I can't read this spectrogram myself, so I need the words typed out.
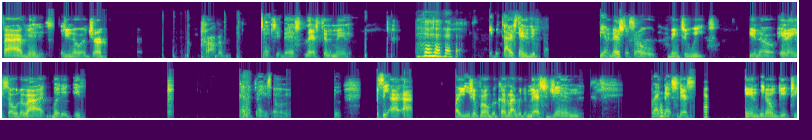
five minutes. You know, a jerk probably less less than a minute. I extended it. Yeah, that shit sold. It's been two weeks. You know, it ain't sold a lot, but it it sold. See, I, I I use your phone because like with the messaging, like that. So that's and we don't get to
